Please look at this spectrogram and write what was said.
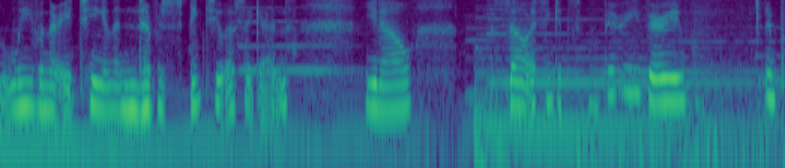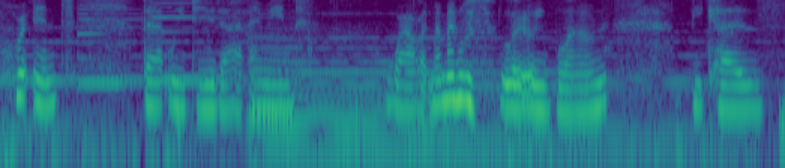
leave when they're 18 and then never speak to us again, you know? So I think it's very, very important that we do that. I mean, wow, like my mind was literally blown because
